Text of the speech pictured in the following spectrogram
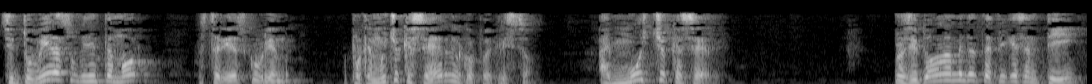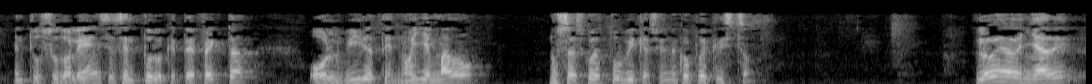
Si tuvieras suficiente amor, estarías descubriendo. Porque hay mucho que hacer en el cuerpo de Cristo. Hay mucho que hacer. Pero si tú normalmente te fijas en ti, en tus dolencias, en todo lo que te afecta, olvídate, no hay llamado, no sabes cuál es tu ubicación en el cuerpo de Cristo. Luego añade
